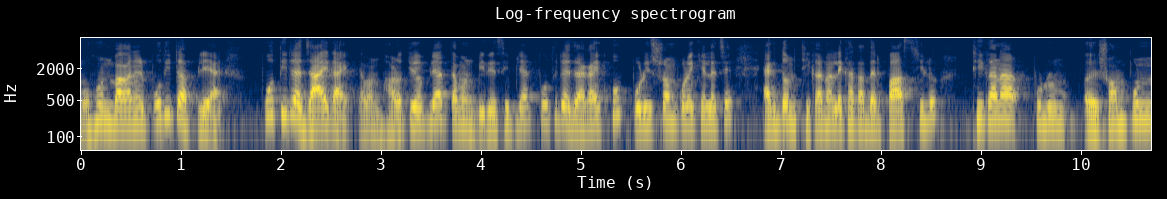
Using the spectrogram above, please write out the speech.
মোহনবাগানের প্রতিটা প্লেয়ার প্রতিটা জায়গায়, যেমন ভারতীয় প্লেয়ার তেমন বিদেশি প্লেয়ার প্রতিটা জায়গায় খুব পরিশ্রম করে খেলেছে। একদম ঠিকানা লেখা তাদের পাস ছিল। ঠিকানা পুরো সম্পূর্ণ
